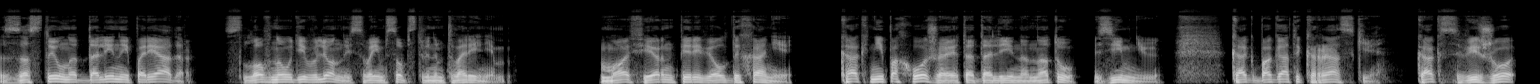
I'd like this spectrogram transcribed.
застыл над долиной Париадр, словно удивленный своим собственным творением. Моаферн перевел дыхание. Как не похожа эта долина на ту, зимнюю, как богаты краски, как свежо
